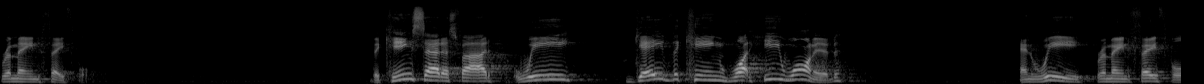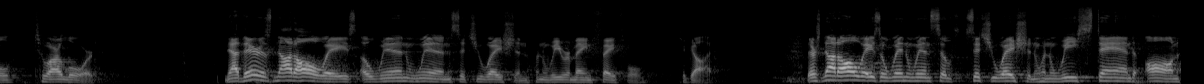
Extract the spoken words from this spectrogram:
remained faithful. The king satisfied, we gave the king what he wanted, and we remained faithful to our Lord. Now, there is not always a win win situation when we remain faithful to God. There's not always a win win situation when we stand on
